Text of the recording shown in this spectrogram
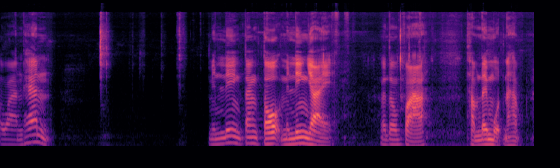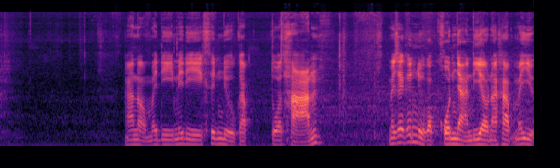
สว่านแท่น มิลลิ่งตั้งโต๊ะมิลลิ่งใหญ่ก็ต้องฝาทำได้หมดนะครับ งานออกไม่ดีไม่ดีขึ้นอยู่กับตัวฐาน ไม่ใช่ขึ้นอยู่กับคนอย่างเดียวนะครับ ไม่อยู่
